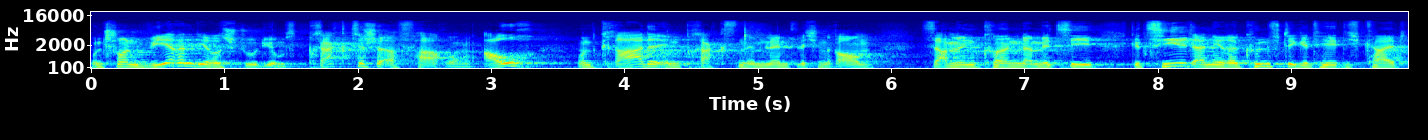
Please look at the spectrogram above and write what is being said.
und schon während ihres Studiums praktische Erfahrungen auch und gerade in Praxen im ländlichen Raum sammeln können, damit sie gezielt an ihre künftige Tätigkeit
